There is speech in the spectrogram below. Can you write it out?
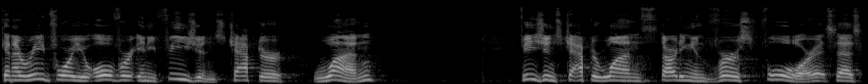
Can I read for you over in Ephesians chapter 1? Ephesians chapter 1, starting in verse 4, it says,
